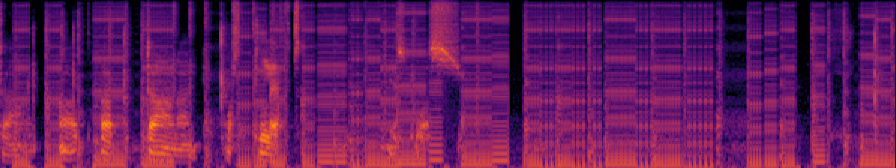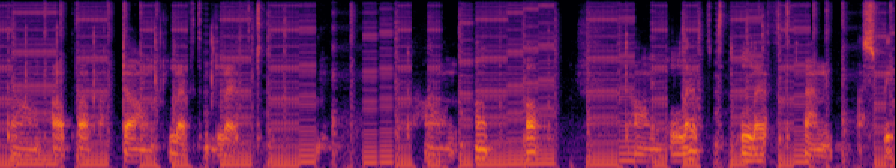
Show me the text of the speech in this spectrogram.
Down, up, up, down, and it was left. Yes, it was. Down, up, up, down, left, and left. Down, up, up, down, left, left, and spin.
